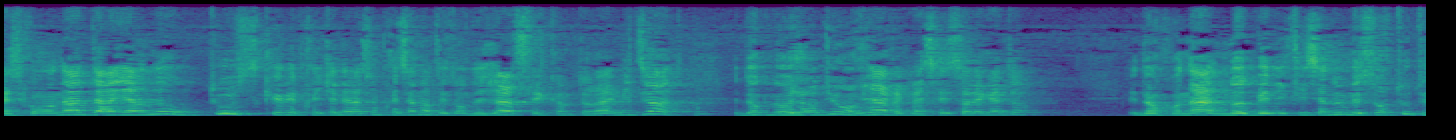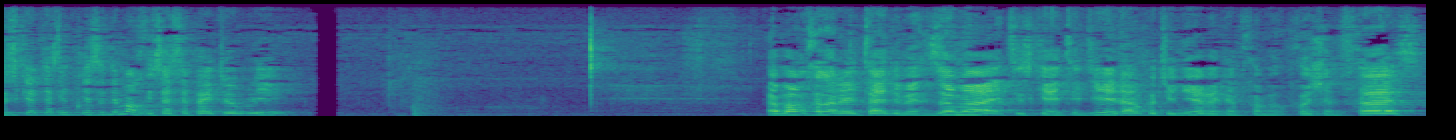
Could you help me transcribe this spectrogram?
Parce qu'on a derrière nous tout ce que les générations précédentes ont déjà fait comme Torah et Mitzvot. Et donc, aujourd'hui, on vient avec la cerise sur les gâteaux. Et donc, on a notre bénéfice à nous, mais surtout tout ce qui a été fait précédemment, que ça, ça n'a pas été oublié. Avant on dans les détails de Benzoma et tout ce qui a été dit, et là, on continue avec la prochaine phrase,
